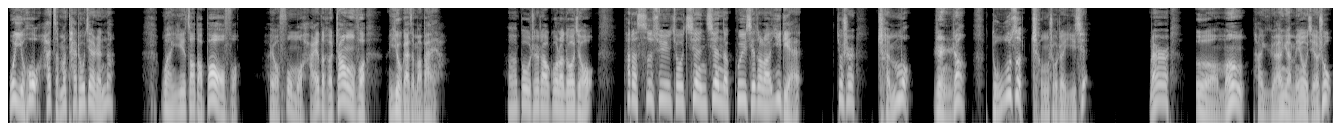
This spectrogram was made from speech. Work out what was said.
我以后还怎么抬头见人呢？万一遭到报复，还有父母、孩子和丈夫，又该怎么办呀？啊，不知道过了多久，他的思绪就渐渐地归结到了一点，就是沉默、忍让、独自承受这一切。然而，噩梦他远远没有结束。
